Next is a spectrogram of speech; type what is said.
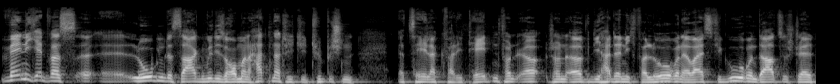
Wenn ich etwas äh, Lobendes sagen will, dieser Roman hat natürlich die typischen Erzählerqualitäten von Ir John Irving, die hat er nicht verloren. Er weiß Figuren darzustellen.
